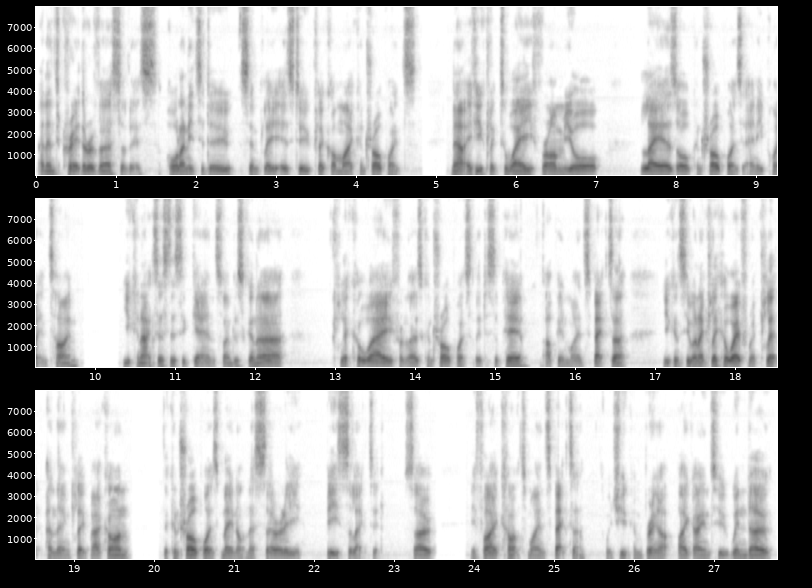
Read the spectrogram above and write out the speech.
And then to create the reverse of this, all I need to do simply is to click on my control points now, if you clicked away from your layers or control points at any point in time, you can access this again. So I'm just going to click away from those control points so they disappear up in my inspector. You can see when I click away from a clip and then click back on, the control points may not necessarily be selected. So if I come up to my inspector, which you can bring up by going to Window,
